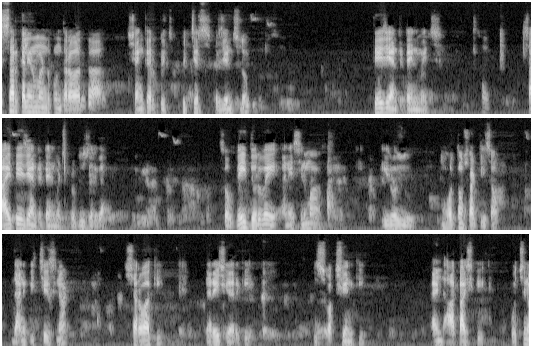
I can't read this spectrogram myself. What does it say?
ఎస్ఆర్ కళ్యాణ మండపం తర్వాత శంకర్ పిక్ పిక్చర్స్ ప్రజెంట్స్లో తేజ ఎంటర్టైన్మెంట్స్ సాయి తేజ ఎంటర్టైన్మెంట్స్ ప్రొడ్యూసర్గా. సో వెయ్యి దొరవై అనే సినిమా ఈరోజు ముహూర్తం షాట్ చేసాం దానికి ఇచ్చేసిన శర్వాకి నరేష్ గారికి విశ్వక్షేణ్కి అండ్ ఆకాష్కి వచ్చిన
